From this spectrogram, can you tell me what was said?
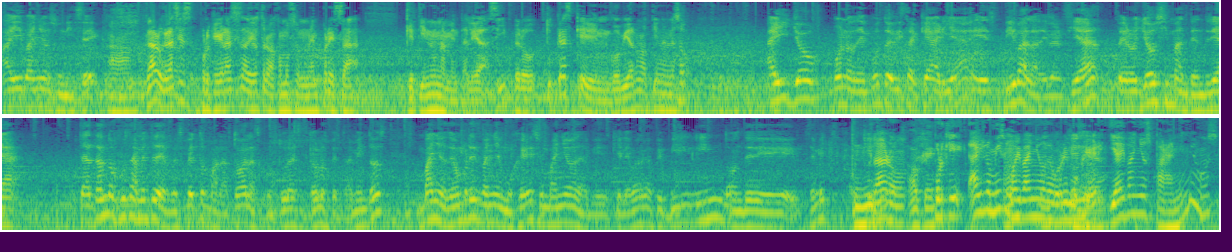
hay baños unisex. Ah. Claro, gracias, porque gracias a Dios trabajamos en una empresa que tiene una mentalidad así, pero ¿tú crees que en gobierno tienen eso? Ahí yo, bueno, de mi punto de vista, ¿qué haría? Es viva la diversidad, pero yo sí mantendría, tratando justamente de respeto para todas las culturas y todos los pensamientos, un baño de hombres, baño de mujeres y un baño de, que, que le valga pipilín donde se mete. Claro, Ok. porque hay lo mismo, hay baño de ¿Por hombre y mujer no? y hay baños para niños.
